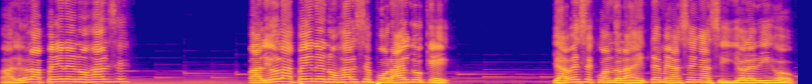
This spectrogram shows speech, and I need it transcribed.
¿valió la pena enojarse? ¿Valió la pena enojarse por algo que ya a veces cuando la gente me hacen así, yo le digo,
